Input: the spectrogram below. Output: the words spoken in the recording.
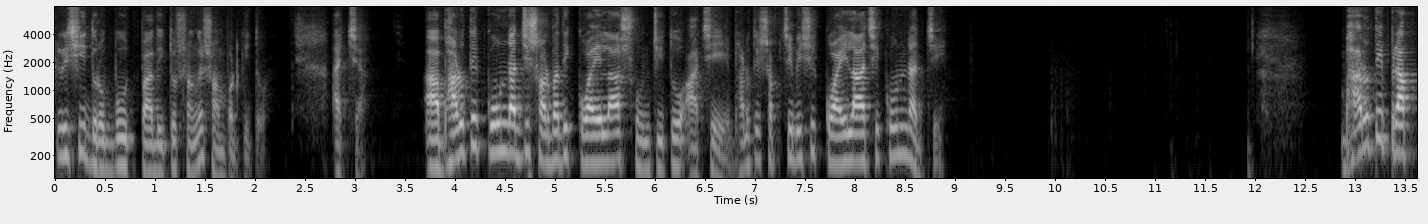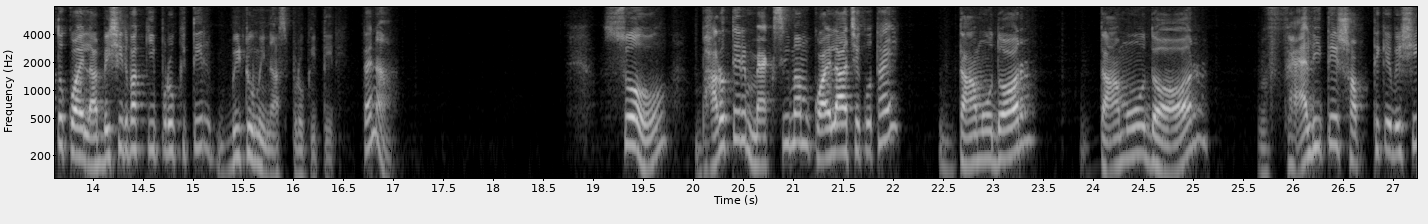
কৃষি দ্রব্য উৎপাদিতর সঙ্গে সম্পর্কিত। আচ্ছা ভারতের কোন রাজ্যে সর্বাধিক কয়লা সঞ্চিত আছে? ভারতের সবচেয়ে বেশি কয়লা আছে কোন রাজ্যে? ভারতে প্রাপ্ত কয়লা বেশিরভাগ কি প্রকৃতির? বিটুমিনাস প্রকৃতির, তাই না? সো ভারতের ম্যাক্সিমাম কয়লা আছে কোথায়? দামোদর দামোদর ভ্যালিতে সব থেকে বেশি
